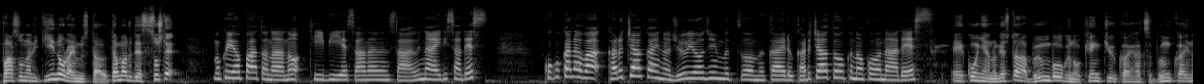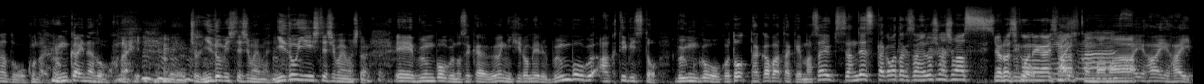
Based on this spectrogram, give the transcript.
パーソナリティのライムスター歌丸です。そして木曜パートナーの TBS アナウンサーうないりさですここからはカルチャー界の重要人物を迎えるカルチャートークのコーナーです。えー今夜のゲストは文房具の研究開発分解などを行い分解などを行い、えーちょっと二度見してしまいました二度言いしてしまいました、えー文房具の世界を世に広める文房具アクティビスト文具王こと高畑正幸さんです。高畑さんよろしくお願いします。よろしくお願いします。こんばんは。はいはいはい、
